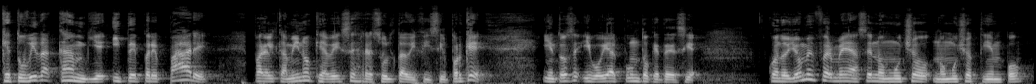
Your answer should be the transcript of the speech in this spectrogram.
que tu vida cambie y te prepare para el camino que a veces resulta difícil. ¿Por qué? Y entonces, y voy al punto que te decía. Cuando yo me enfermé hace no mucho, no mucho tiempo,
